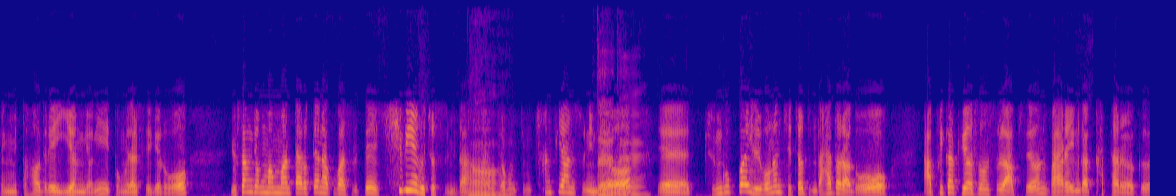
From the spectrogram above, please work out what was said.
100m 허들의 이현경이 동메달 3개로 육상 종목만 따로 떼놓고 봤을 때 10위에 그쳤습니다. 어. 조금 좀 창피한 순인데요. 네네. 예, 중국과 일본은 제쳐둔다 하더라도 아프리카 귀화 선수를 앞세운 바레인과 카타르 그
